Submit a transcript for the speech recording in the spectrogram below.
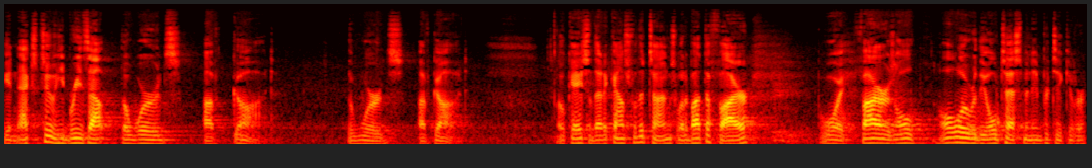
In Acts 2, he breathes out the words of God. The words of God. Okay, so that accounts for the tongues. What about the fire? Boy, fire is all, all over the Old Testament in particular.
